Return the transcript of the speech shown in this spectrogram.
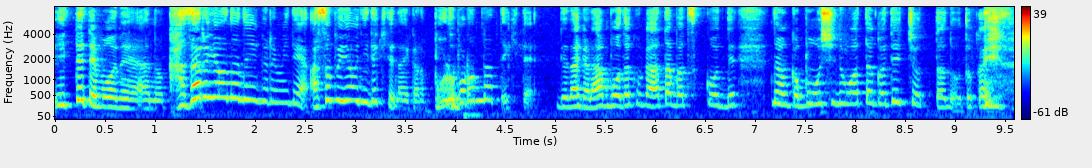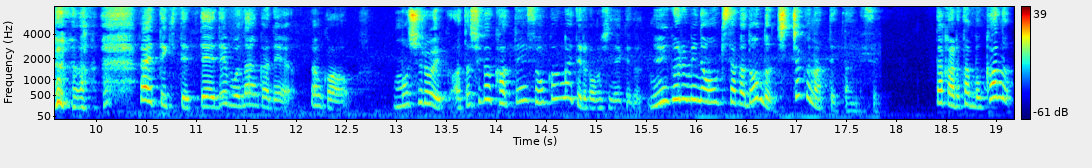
行っててもうねあの飾る用のぬいぐるみで遊ぶようにできてないからボロボロになってきて。でなんか乱暴な子が頭突っ込んでなんか帽子の綿が出ちゃったのとか言いながら 帰ってきてて。でもなんかねなんか面白い。私が勝手にそう考えてるかもしれないけどぬいぐるみの大きさがどんどんちっちゃくなってったんですよ。だから多分彼女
